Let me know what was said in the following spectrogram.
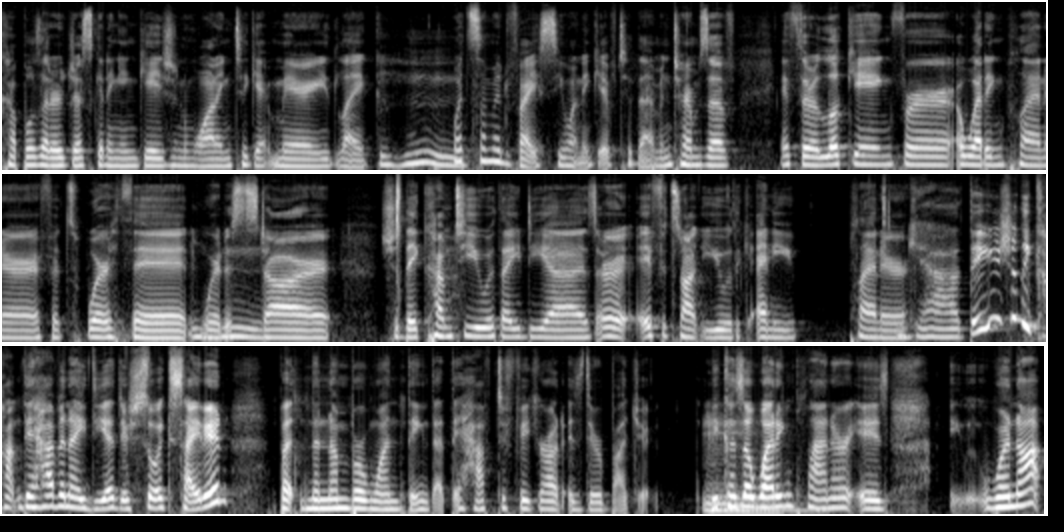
couples that are just getting engaged and wanting to get married? Like, Mm-hmm. what's some advice you want to give to them in terms of if they're looking for a wedding planner, if it's worth it, where to Mm-hmm. start? Should they come to you with ideas, or if it's not you, like any planner? Yeah, they usually come. They have an idea. They're so excited, but the number one thing that they have to figure out is their budget. Because a wedding planner is, we're not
